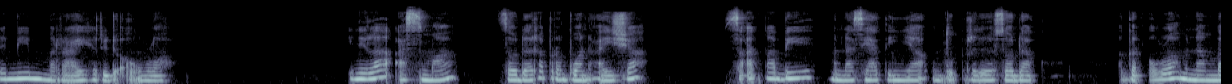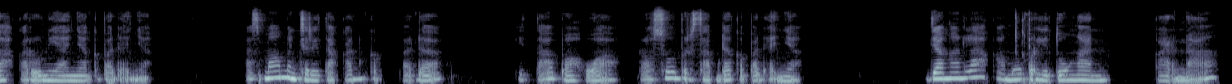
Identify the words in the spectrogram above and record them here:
demi meraih ridho Allah. Inilah Asma, saudara perempuan Aisyah, saat Nabi menasihatinya untuk bersodakoh agar Allah menambah karunia-Nya kepadanya. Asma menceritakan kepada kita bahwa Rasul bersabda kepadanya, "Janganlah kamu perhitungan, karena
